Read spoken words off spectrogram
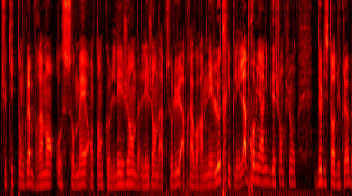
tu quittes ton club vraiment au sommet en tant que légende, légende absolue, après avoir amené le triplé, la première Ligue des Champions de l'histoire du club.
